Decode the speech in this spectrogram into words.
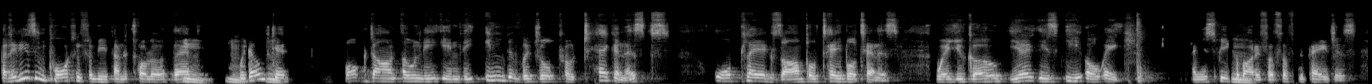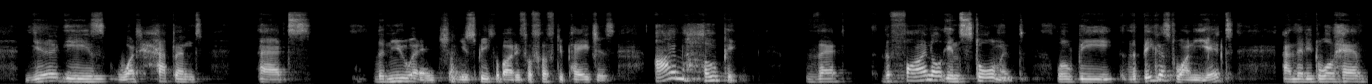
but it is important for me, Thando Xolo, that mm, mm, we don't mm. get bogged down only in the individual protagonists or play example table tennis, where you go, here is EOH, and you speak mm. about it for 50 pages. Here is what happened at the New Age, and you speak about it for 50 pages. I'm hoping that the final installment will be the biggest one yet, and that it will have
